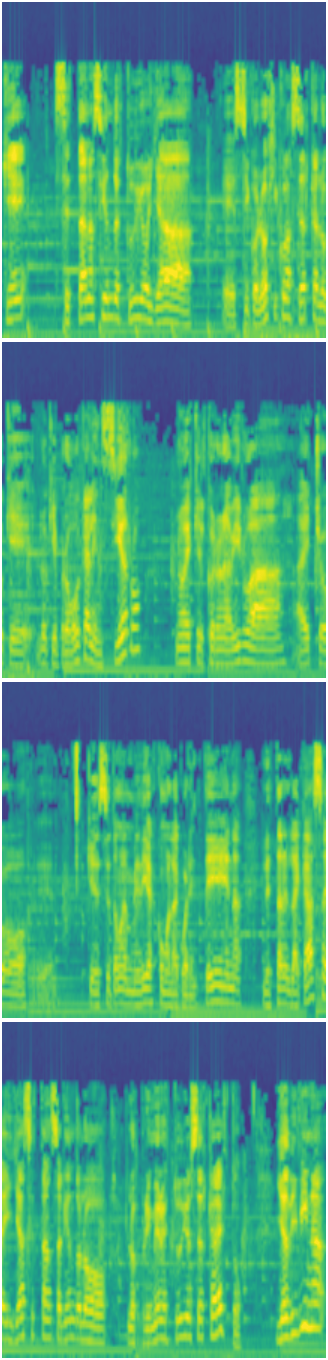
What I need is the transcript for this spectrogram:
que se están haciendo estudios ya eh, psicológicos acerca de lo que, lo que provoca el encierro? ¿No es que el coronavirus ha, ha hecho eh, que se tomen medidas como la cuarentena, el estar en la casa y ya se están saliendo los, los primeros estudios acerca de esto? Y adivina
